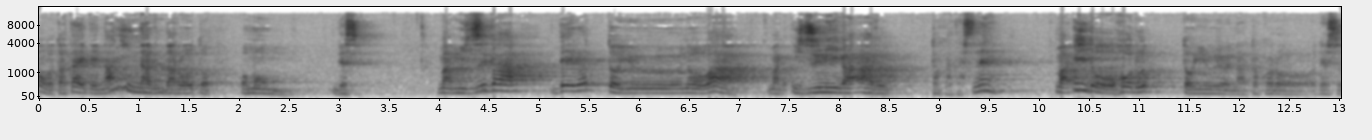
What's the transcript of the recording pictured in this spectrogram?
を叩いて何になるんだろうと思うんです。まあ水が出るというのは、まあ、泉があるとかですね。まあ井戸を掘るというようなところです。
